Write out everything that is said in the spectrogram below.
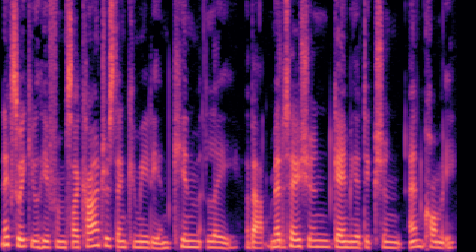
Next week, you'll hear from psychiatrist and comedian Kim Lee about meditation, gaming addiction, and comedy.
